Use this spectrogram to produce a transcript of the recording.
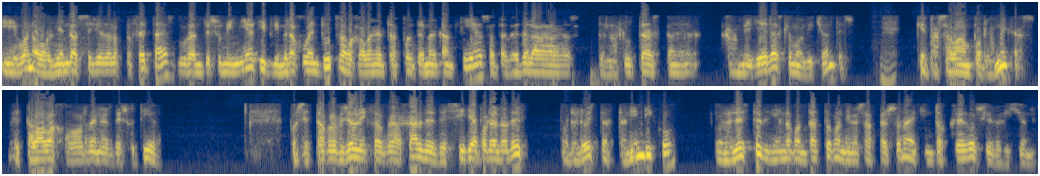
Y bueno, volviendo al sello de los profetas, durante su niñez y primera juventud trabajaba en el transporte de mercancías a través de las, de las rutas ca- camelleras que hemos dicho antes, que pasaban por las Mecas. Estaba bajo órdenes de su tío. Pues esta profesión le hizo viajar desde Siria por el oeste, por el oeste hasta el Índico, por el este, teniendo contacto con diversas personas de distintos credos y religiones.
